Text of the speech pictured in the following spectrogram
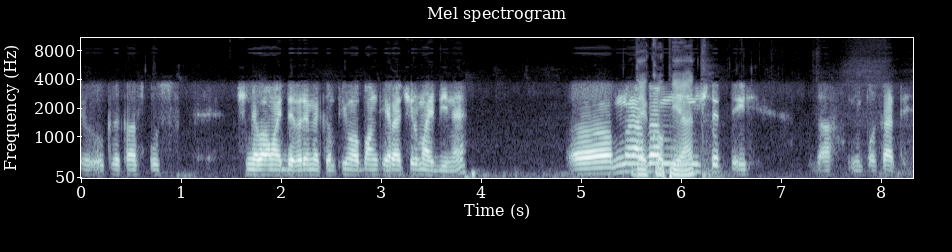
Eu cred că a spus cineva mai devreme că în prima bancă era cel mai bine. Uh, noi De aveam copiat. niște tei. Da, din păcate.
